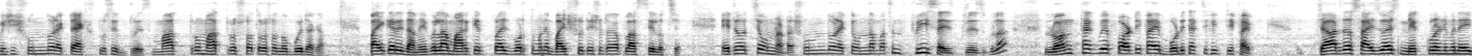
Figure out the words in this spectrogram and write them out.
বেশি সুন্দর একটা এক্সক্লুসিভ ড্রেস মাত্র মাত্র সতেরোশো নব্বই টাকা। পাইকারি দাম। এগুলা মার্কেট প্রাইস বর্তমানে বাইশশো তেইশশো টাকা প্লাস সেল হচ্ছে। এটা হচ্ছে অন্যটা সুন্দর একটা অন্য পাচ্ছেন ফ্রি সাইজ ড্রেসগুলো লং থাকবে ফর্টি ফাইভ বডি থাকছে ফিফটি ফাইভ যার যার সাইজ ওয়াইজ মেক করে নেবেন এই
